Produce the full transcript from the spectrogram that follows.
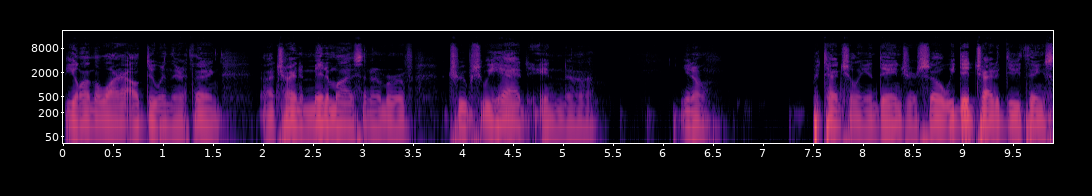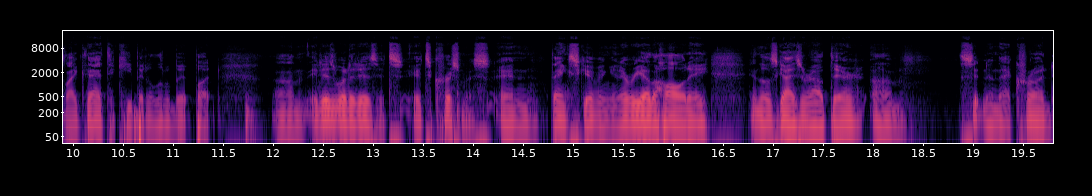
beyond the wire, out doing their thing, uh, trying to minimize the number of troops we had in, uh, you know, potentially in danger. So we did try to do things like that to keep it a little bit, but um, it is what it is. It's it's Christmas and Thanksgiving and every other holiday, and those guys are out there um, sitting in that crud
